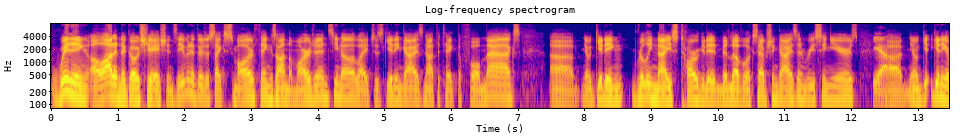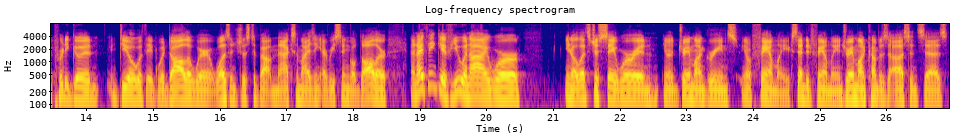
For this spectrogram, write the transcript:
winning a lot of negotiations even if they're just like smaller things on the margins, you know, like just getting guys not to take the full max, uh, you know, getting really nice targeted mid-level exception guys in recent years. Yeah. Uh, you know, get, getting a pretty good deal with Iguodala where it wasn't just about maximizing every single dollar. And I think if you and I were you know, let's just say we're in, you know, Draymond Green's, you know, family, extended family, and Draymond comes to us and says,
